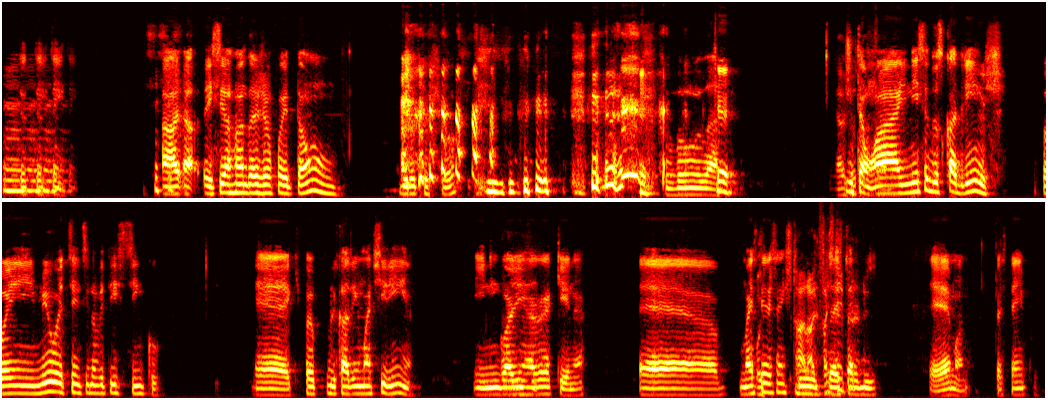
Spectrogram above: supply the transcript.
Eu tenho, tenho, tenho. Ah, ah, esse Honda já foi tão. Brucuchô. Vamos lá. Então, a início dos quadrinhos foi em 1895, é, que foi publicado em uma tirinha, em linguagem HQ, né? É, o mais Oi, interessante do- caralho, faz da tempo, história dos... É, mano, faz tempo.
